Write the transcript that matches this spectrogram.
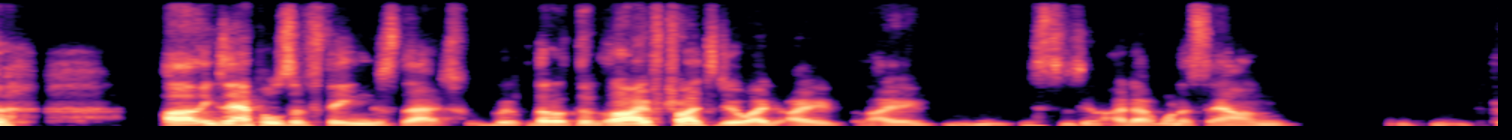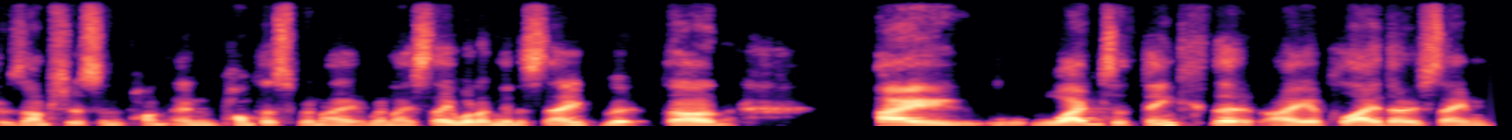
Uh, examples of things that, that, that I've tried to do. I, I, I this is you know, I don't want to sound presumptuous and, and pompous when I when I say what I'm going to say, but uh, I want to think that I apply those same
